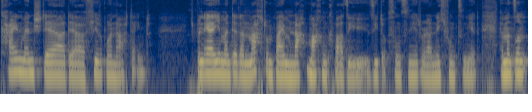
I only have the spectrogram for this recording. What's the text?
kein Mensch, der, der viel drüber nachdenkt. Ich bin eher jemand, der dann macht und beim Nachmachen quasi sieht, ob es funktioniert oder nicht funktioniert. Wenn man so ein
